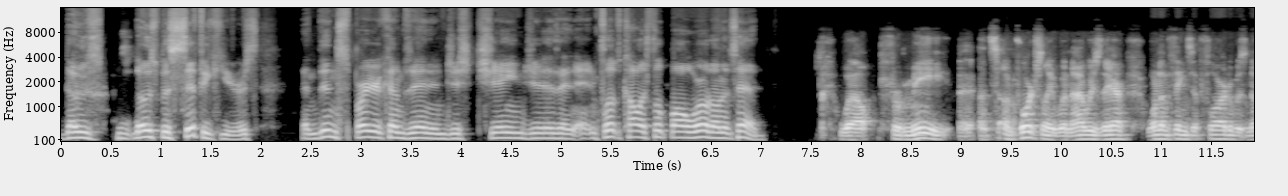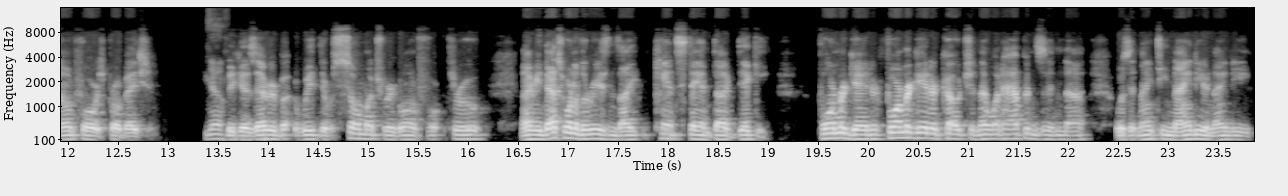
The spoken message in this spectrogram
Those those specific years, and then Spurrier comes in and just changes and, and flips college football world on its head. Well, for me, uh, unfortunately, when I was there, one of the things that Florida was known for was probation. Yeah. Because everybody, we, there was so much we were going for, through. I mean, that's one of the reasons I can't stand Doug Dickey, former Gator, former Gator coach. And then what happens in, uh, was it 1990 or 90?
